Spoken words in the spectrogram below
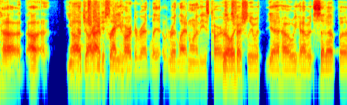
Uh, I'll- you Oh, have Josh, to you pretty hard to red light, red light in one of these cars, Really? especially with yeah how we have it set up. Uh,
